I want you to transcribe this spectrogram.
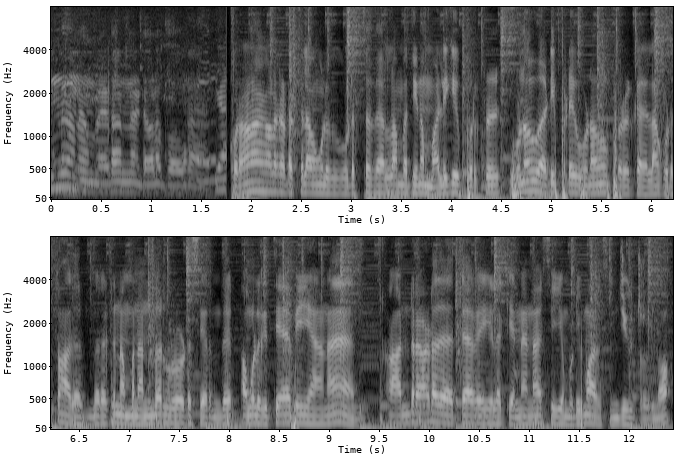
இன்னும் நம்ம இடம் இன்னும் டெவலப் ஆகும். கொரோனா காலகட்டத்தில் அவங்களுக்கு கொடுத்ததெல்லாம் பார்த்தீங்கன்னா மளிகை பொருட்கள் உணவு அடிப்படை உணவுப் பொருட்கள் எல்லாம் கொடுத்தோம். அதன் பிறகு நம்ம நண்பர்களோடு சேர்ந்து அவங்களுக்கு தேவையான அன்றாட தேவைகளுக்கு என்னென்ன செய்ய முடியுமோ அதை செஞ்சுக்கிட்டு இருந்தோம்.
